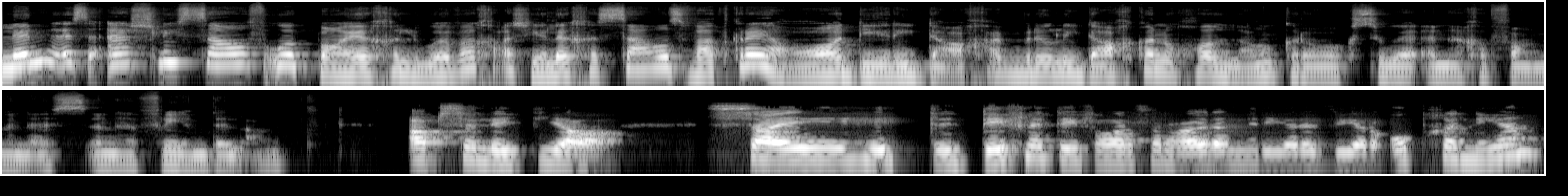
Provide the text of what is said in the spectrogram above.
Lynn is Ashley self ook baie gelowig as jy gesels wat kry haar deur die dag? Ek bedoel die dag kan nogal lank raak so in 'n gevangenis in 'n vreemde land. Absoluut ja. Sy het definitief haar verhouding met die Here weer opgeneem.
